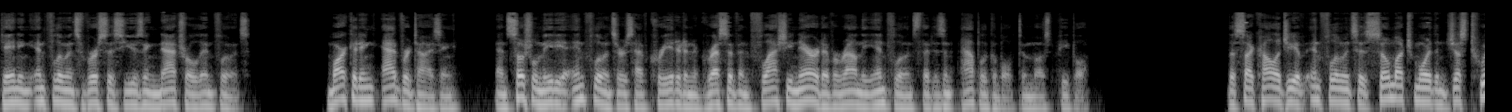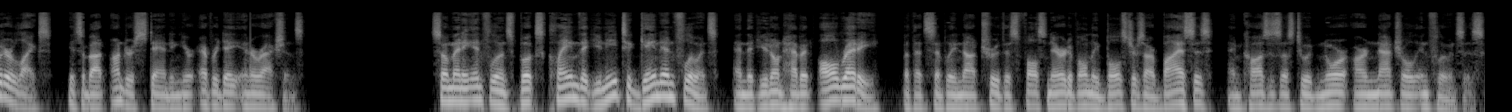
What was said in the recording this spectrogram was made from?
Gaining influence versus using natural influence. Marketing, advertising, and social media influencers have created an aggressive and flashy narrative around the influence that isn't applicable to most people. The psychology of influence is so much more than just Twitter likes, it's about understanding your everyday interactions. So many influence books claim that you need to gain influence and that you don't have it already, but that's simply not true. This false narrative only bolsters our biases and causes us to ignore our natural influences.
